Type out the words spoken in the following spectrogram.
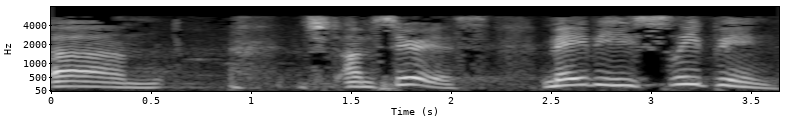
um, I'm serious. Maybe he's sleeping.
